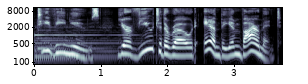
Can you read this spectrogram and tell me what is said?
TV News, your view to the road and the environment.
